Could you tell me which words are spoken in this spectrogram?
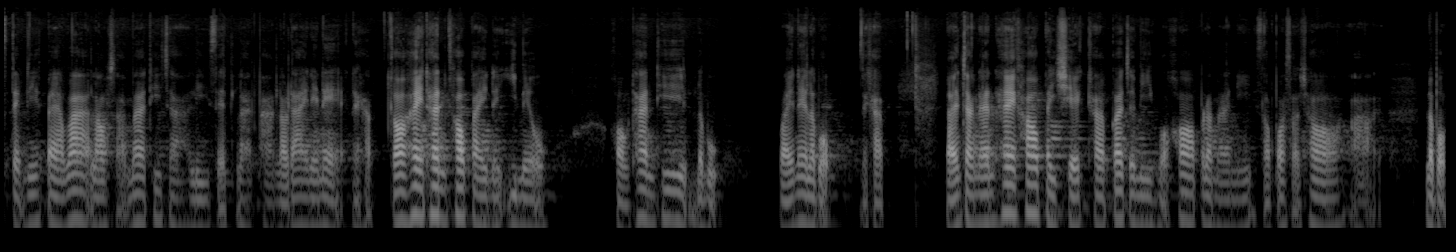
สเต็ปนี้แปลว่าเราสามารถที่จะรีเซ็ตรหัสผ่านเราได้แน่ๆนะครับ ก็ให้ท่านเข้าไปในอีเมลของท่านที่ระบุไว้ในระบบนะครับ หลังจากนั้นให้เข้าไปเช็คครับ ก็จะมีหัวข้อประมาณนี้ สปสชระบบ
